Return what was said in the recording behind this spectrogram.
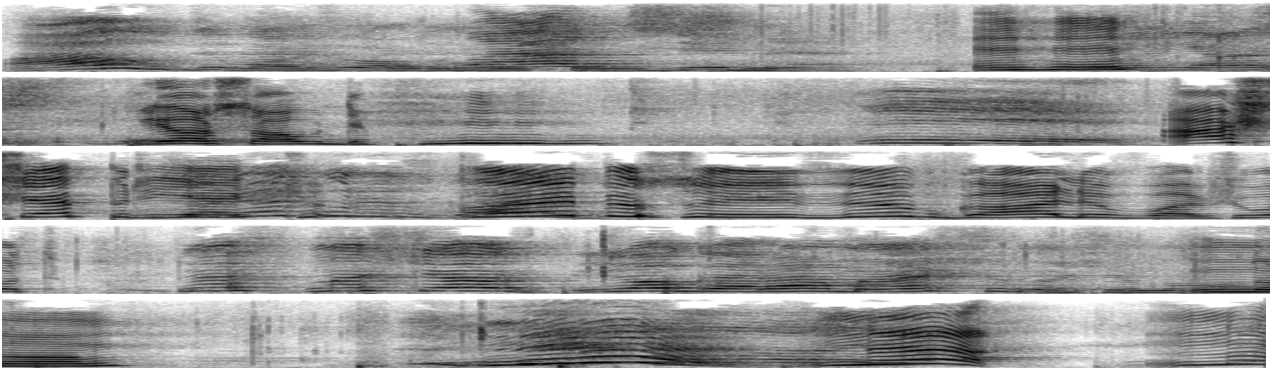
Audi važiuojam, ne saudinė. Mhm. Jos audė. Aš čia prieki. Žiūrėk, kuris gali. Kaip jisai vip gali važiuoti? Nes mes čia jo gera mašina, žinau. Nu. Ne! Ne, nu,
